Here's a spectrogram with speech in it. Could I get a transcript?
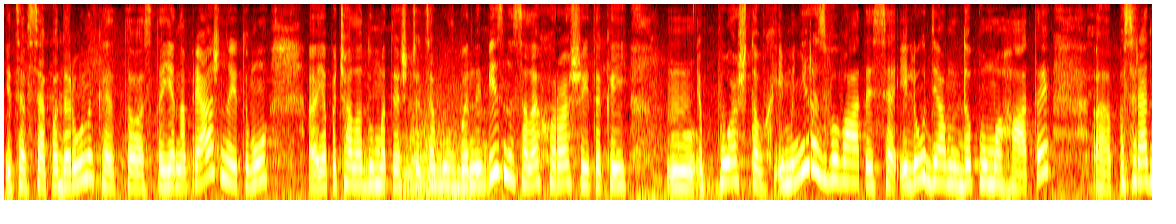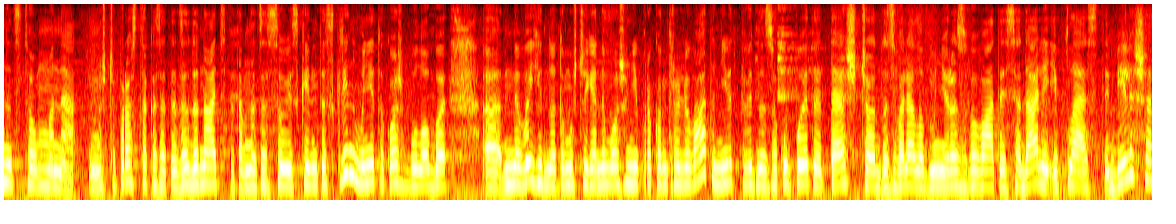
і це все подарунки, то стає напряжно. І тому е, я почала думати, що це був би не бізнес, але хороший такий поштовх і мені розвиватися, і людям допомагати е, посередництвом мене. Тому що просто казати задонатити там на ЗСУ і скиньте скрін, мені також було би е, невигідно, тому що я не можу ні проконтролювати, ні відповідно закупити те, що дозволяло б мені розвиватися далі і плести більше,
